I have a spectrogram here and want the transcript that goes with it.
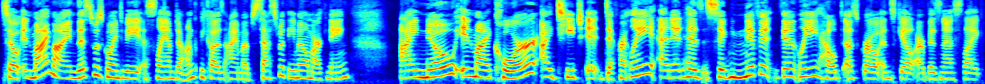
So in my mind, this was going to be a slam dunk because I'm obsessed with email marketing. I know in my core, I teach it differently and it has significantly helped us grow and scale our business like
